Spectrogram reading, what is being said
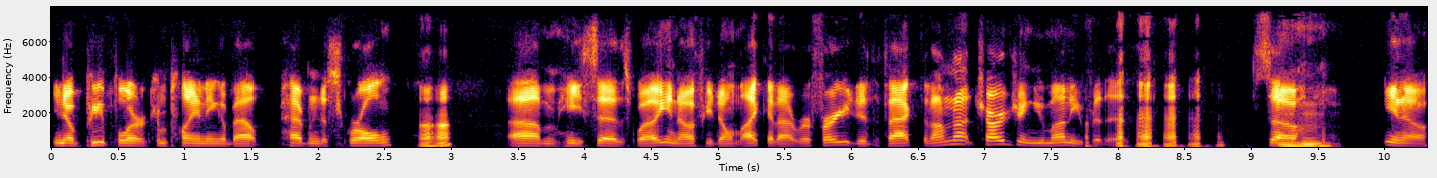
you know people are complaining about having to scroll. Uh huh. Um, he says, well, you know, if you don't like it, I refer you to the fact that I'm not charging you money for this. so, Mhm. you know,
